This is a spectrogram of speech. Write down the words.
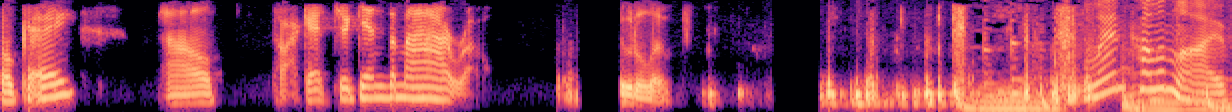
Okay? I'll talk at you again tomorrow. Toodaloo. Lynn Cullen Live,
